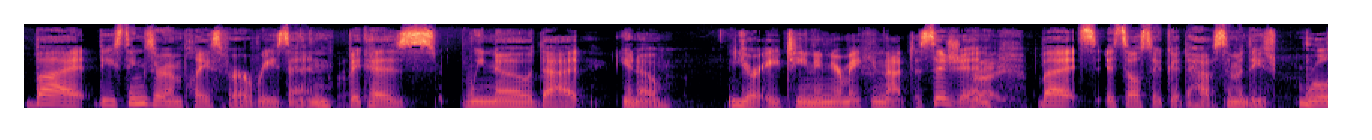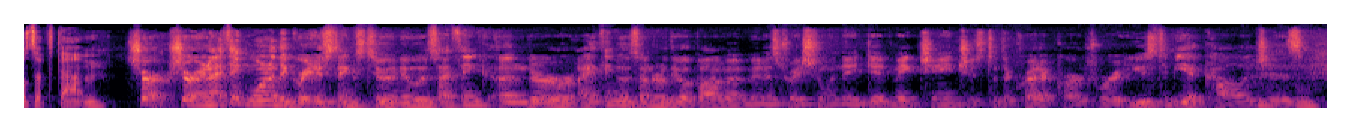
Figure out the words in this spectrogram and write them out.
But these things are in place for a reason because we know that, you know, you're 18 and you're making that decision. Right. But it's also good to have some of these rules of thumb. Sure, sure. And I think one of the greatest things too, and it was I think under I think it was under the Obama administration when they did make changes to the credit cards where it used to be at colleges. Mm-hmm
